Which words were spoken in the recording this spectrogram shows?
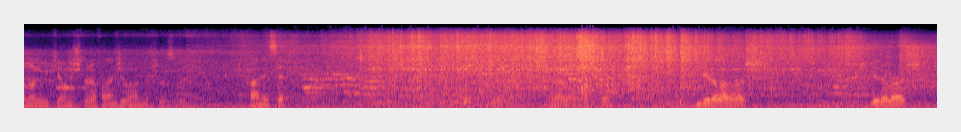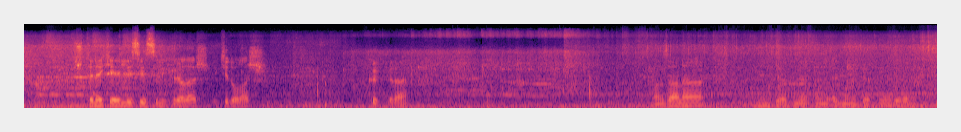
10 12 13 lira falan civarında şurası da. Tanesi. Neler var başka? Biralar var. Biralar şu teneke 50 cc'lik biralar 2 dolar. 40 lira. Manzana fiyatını, elmanın fiyatını görelim.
